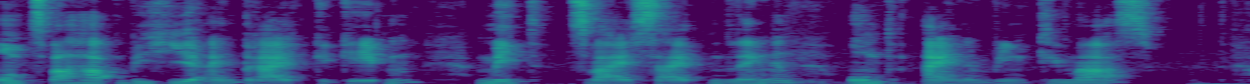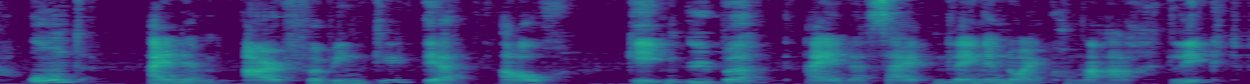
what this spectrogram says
Und zwar haben wir hier ein Dreieck gegeben mit zwei Seitenlängen und einem Winkelmaß und einem Alpha-Winkel, der auch gegenüber einer Seitenlänge 9,8 liegt,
